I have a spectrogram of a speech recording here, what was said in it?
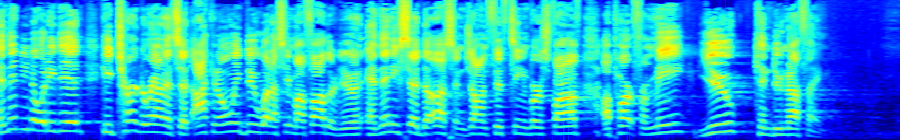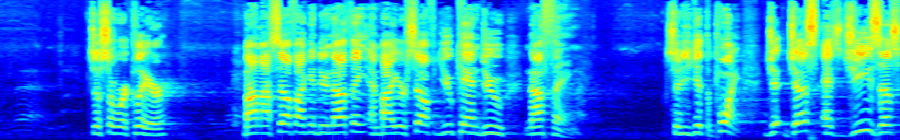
And then you know what he did? He turned around and said, I can only do what I see my father doing. And then he said to us in John 15, verse 5, apart from me, you can do nothing. Amen. Just so we're clear, by myself I can do nothing, and by yourself you can do nothing. So do you get the point? J- just as Jesus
